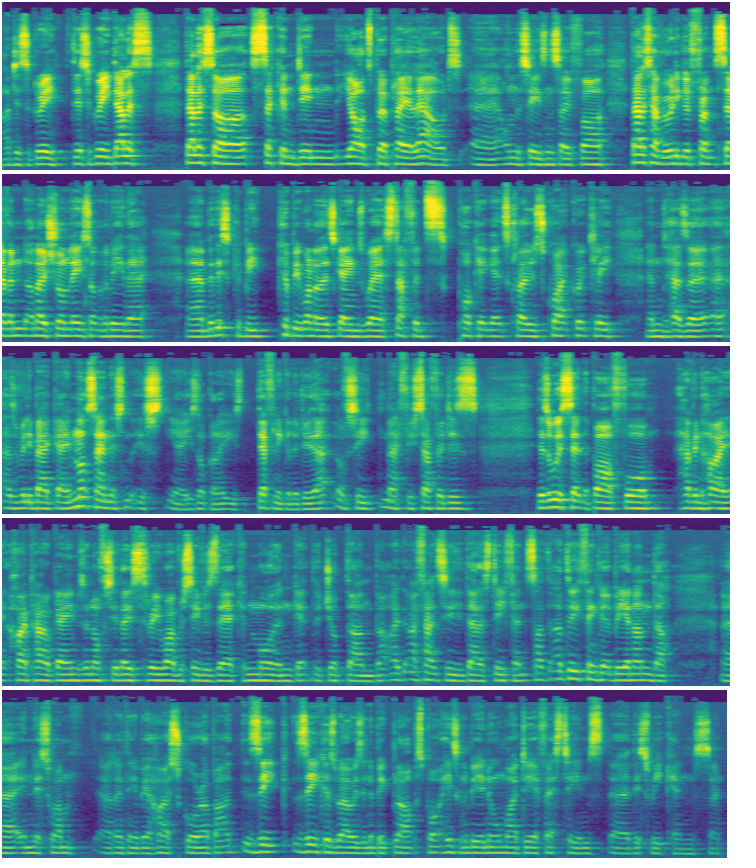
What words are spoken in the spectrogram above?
I disagree. Disagree. Dallas, Dallas are second in yards per play allowed uh, on the season so far. Dallas have a really good front seven. I know Sean Lee's not going to be there, um, but this could be could be one of those games where Stafford's pocket gets closed quite quickly and has a has a really bad game. I'm not saying it's, it's you know he's not going to he's definitely going to do that. Obviously Matthew Stafford is has always set the bar for having high high power games, and obviously those three wide receivers there can more than get the job done. But I, I fancy the Dallas defense. I, I do think it'll be an under. Uh, in this one. I don't think it'll be a high scorer, but Zeke Zeke as well is in a big blow up spot. He's going to be in all my DFS teams uh, this weekend. So,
